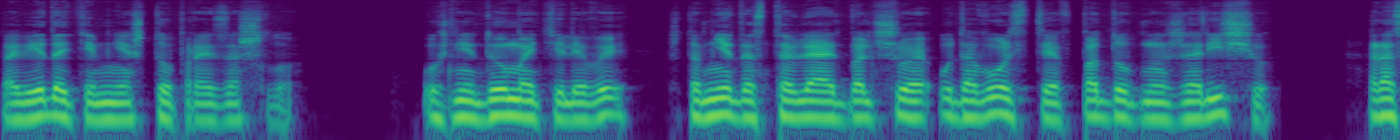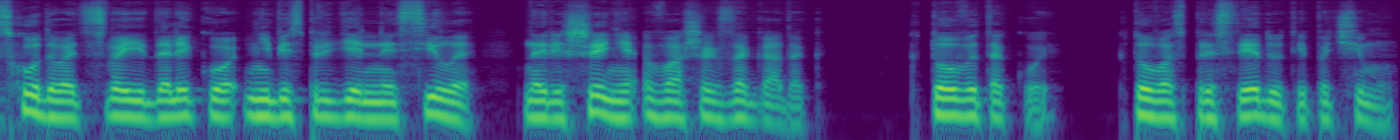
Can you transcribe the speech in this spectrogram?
поведайте мне, что произошло. Уж не думаете ли вы, что мне доставляет большое удовольствие в подобную жарищу расходовать свои далеко не беспредельные силы на решение ваших загадок? Кто вы такой? Кто вас преследует и почему?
